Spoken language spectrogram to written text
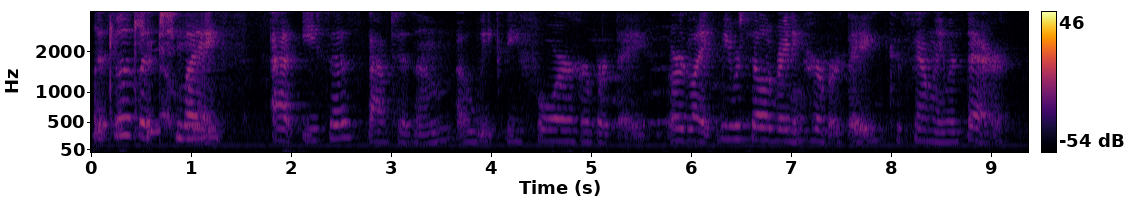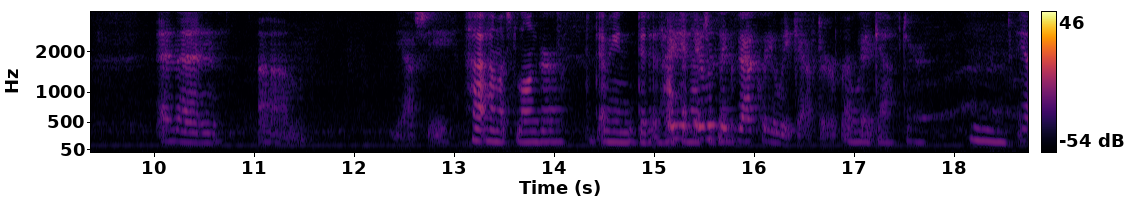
This was how cute she like at Issa's baptism a week before her birthday, or like we were celebrating her birthday because family was there, and then, um, yeah, she. How, how much longer? Did, I mean, did it happen? It, it was this? exactly a week after her birthday. a week after. Mm. Yeah.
